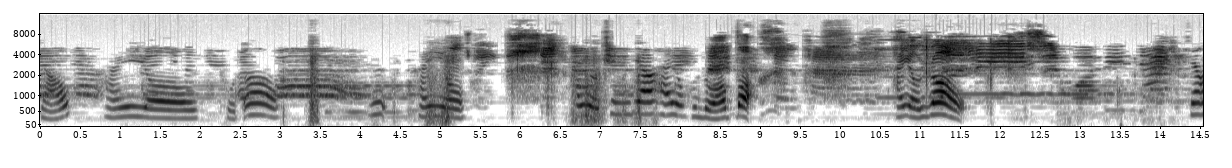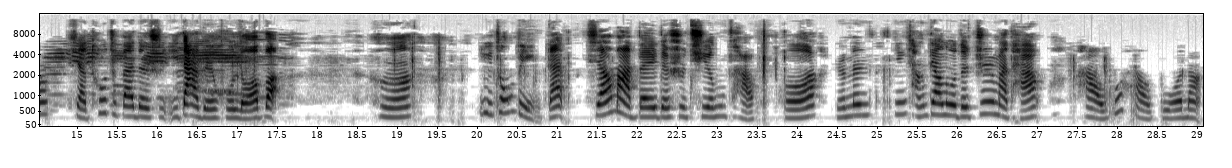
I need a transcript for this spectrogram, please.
条，还有土豆丝，还有还有青椒，还有胡萝卜。还有肉，小小兔子搬的是一大堆胡萝卜和一葱饼干，小马背的是青草和人们经常掉落的芝麻糖，好多好多呢，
